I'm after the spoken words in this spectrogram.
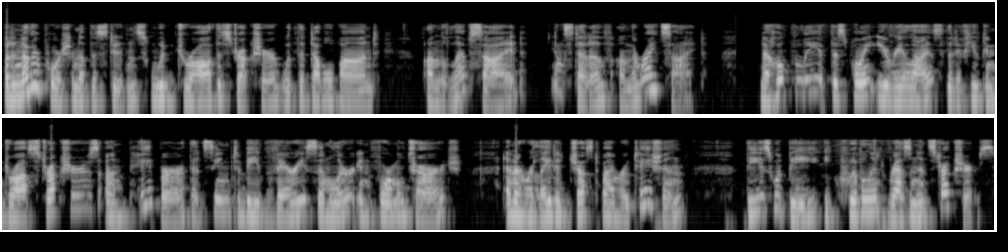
But another portion of the students would draw the structure with the double bond on the left side instead of on the right side. Now hopefully at this point you realize that if you can draw structures on paper that seem to be very similar in formal charge and are related just by rotation, these would be equivalent resonance structures.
